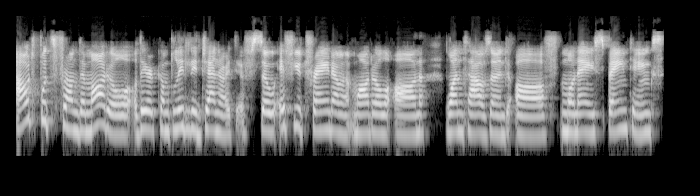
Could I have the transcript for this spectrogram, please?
outputs from the model they're completely generative. So if you train a model on 1000 of monet's paintings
